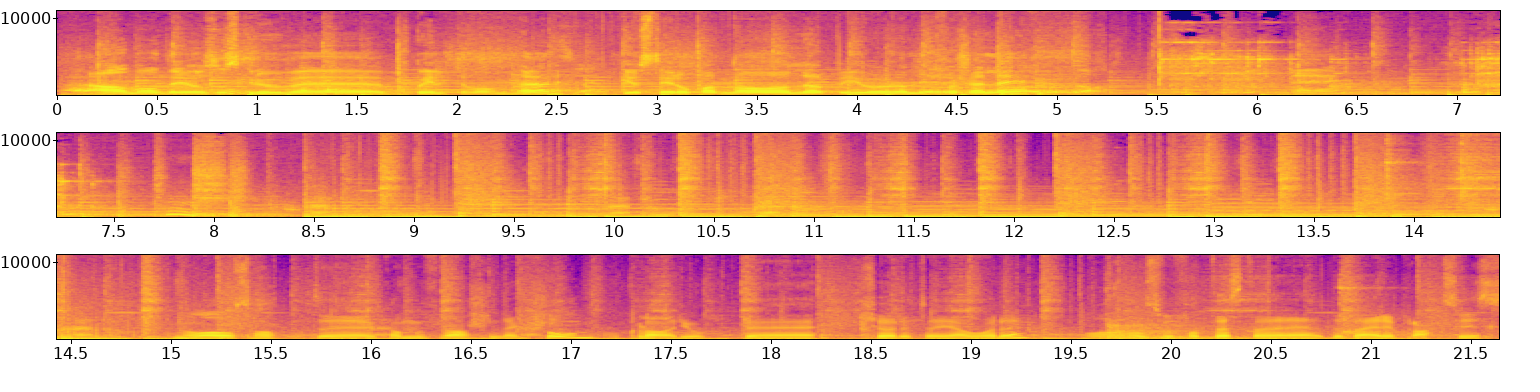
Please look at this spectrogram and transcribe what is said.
Ja, nå driver vi og skrur ved beltevognen her. Justerer opp igjen noen løpehjul og litt forskjellig. Nå har vi hatt eh, kamuflasjeleksjon og klargjort eh, kjøretøyene våre. Og også fått testa dette i praksis,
